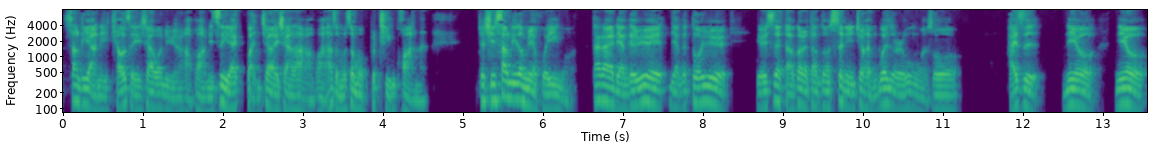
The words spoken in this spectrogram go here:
上帝啊，你调整一下我女儿好不好？你自己来管教一下她好不好？她怎么这么不听话呢？就其实上帝都没有回应我，大概两个月两个多月。有一次在祷告的当中，圣灵就很温柔的问我说：“孩子，你有你有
